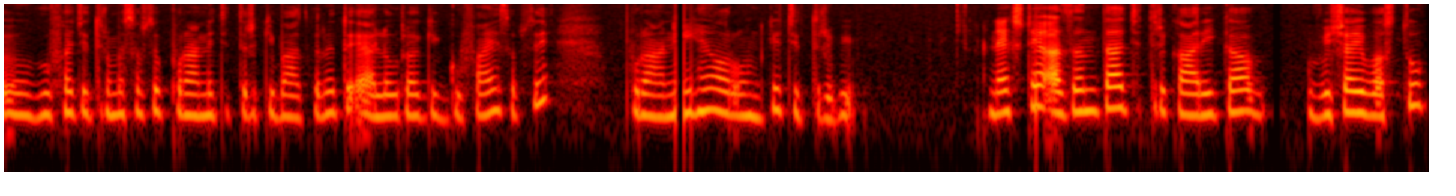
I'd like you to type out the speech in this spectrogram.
गुफा चित्रों में सबसे पुराने चित्र की बात करें तो एलोरा की गुफाएँ सबसे पुरानी हैं और उनके चित्र भी। नेक्स्ट है, अजंता चित्रकारी का विषय वस्तु।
